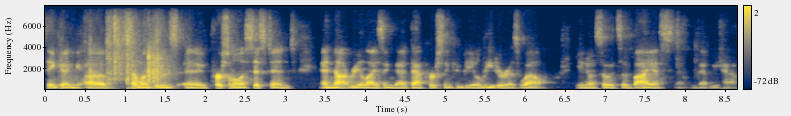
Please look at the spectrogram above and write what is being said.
thinking of someone who's a personal assistant and not realizing that that person can be a leader as well you know so it's a bias that, that we have.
